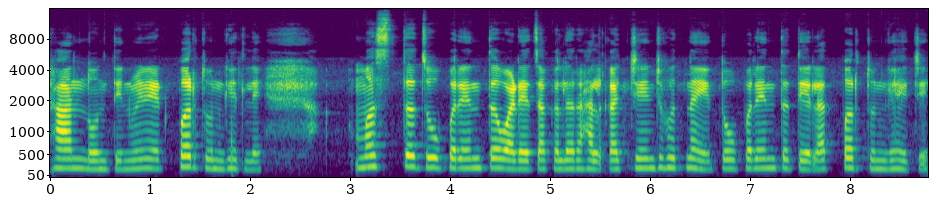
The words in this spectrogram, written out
छान दोन तीन मिनिट परतून घेतले. मस्त जोपर्यंत वड्याचा कलर हलका चेंज होत नाही तोपर्यंत तेलात परतून घ्यायचे.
